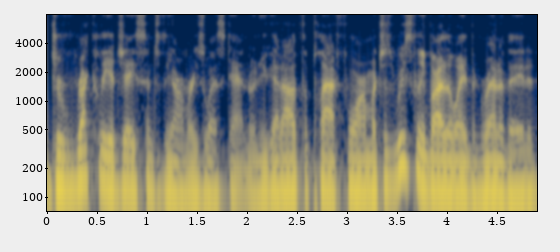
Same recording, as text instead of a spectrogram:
directly adjacent to the Armory's West End. When you get out the platform, which has recently, by the way, been renovated,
